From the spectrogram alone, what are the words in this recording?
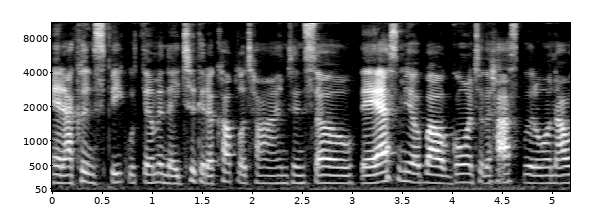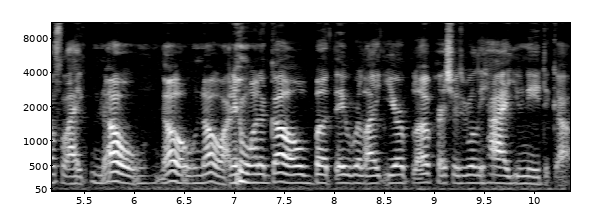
and I couldn't speak with them, and they took it a couple of times. And so they asked me about going to the hospital, and I was like, no, no, no, I didn't want to go. But they were like, your blood pressure is really high, you need to go.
